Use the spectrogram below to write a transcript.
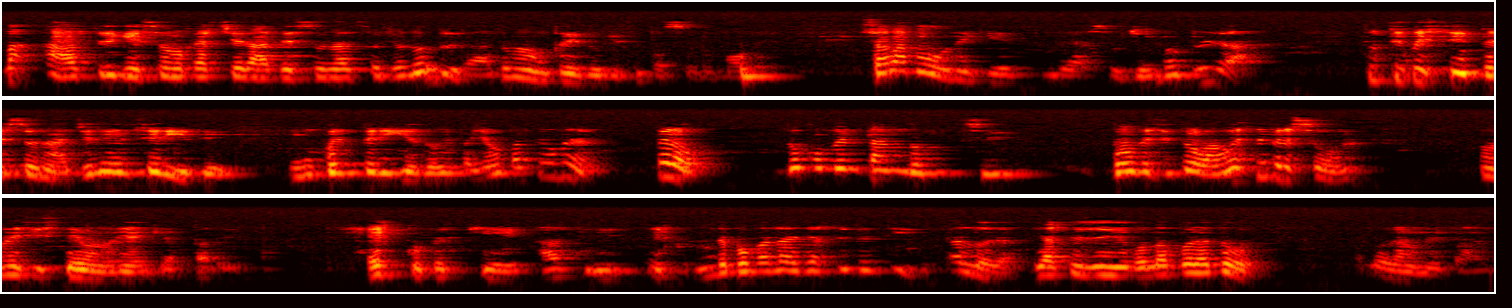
ma altri che sono carcerati e sono al soggiorno obbligato non credo che si possano muovere. Salamone che è al soggiorno obbligato, tutti questi personaggi li ha inseriti in quel periodo che facevano parte come però documentandosi dove si trovano queste persone non esistevano neanche a Palermo. Ecco perché altri, ecco, non devo parlare di altri pentiti, allora gli altri collaboratori, allora non ne parlo.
